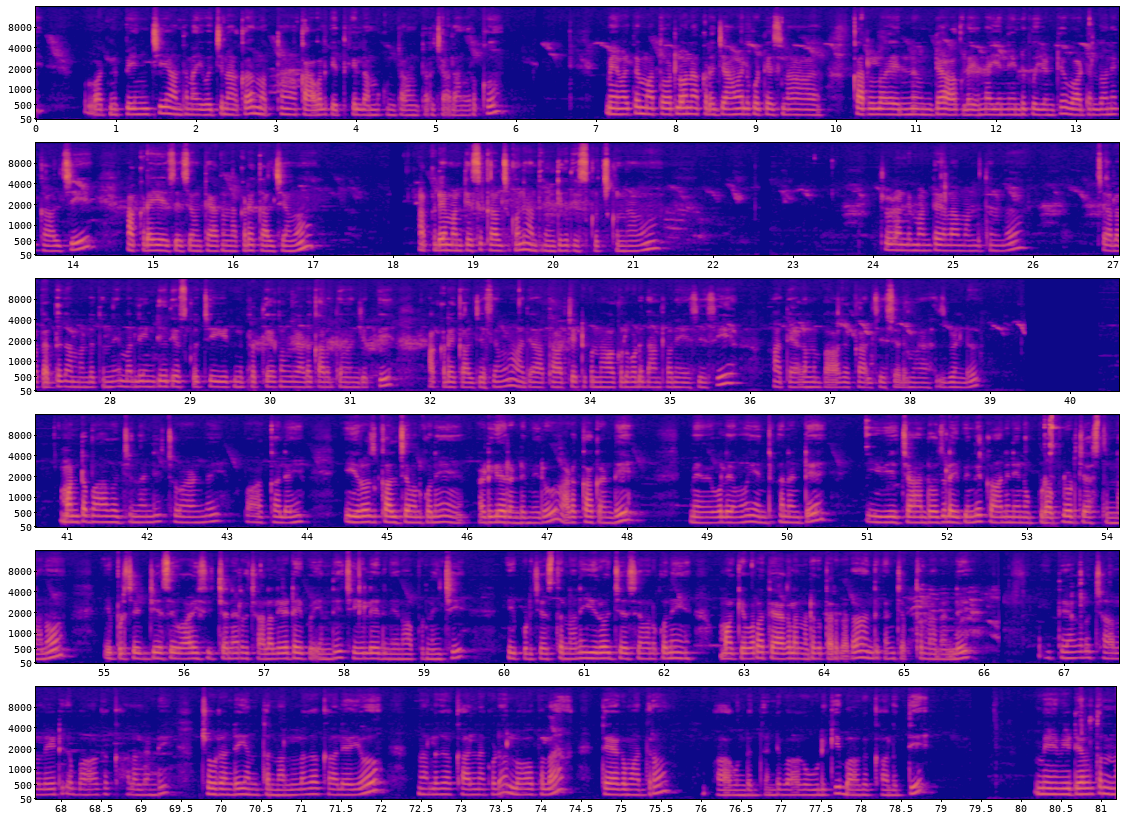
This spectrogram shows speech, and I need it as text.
వాటిని పెంచి అంత నవి వచ్చినాక మొత్తం కావలకి ఎత్తుకెళ్ళి అమ్ముకుంటూ ఉంటారు చాలా వరకు. మేమైతే మా తోటలోనే అక్కడ జామలు కొట్టేసిన కర్రలో ఎన్ని ఉంటే ఆకులు అయినా ఎన్ని ఎండిపోయి ఉంటే వాటర్లోనే కాల్చి అక్కడే వేసేసాము. తేకలను అక్కడే కాల్చాము. అక్కడే మంటేసి కాల్చుకొని అంత ఇంటికి తీసుకొచ్చుకున్నాము. చూడండి మంట ఎలా మండుతుందో. చాలా పెద్దగా మండుతుంది. మళ్ళీ ఇంటికి తీసుకొచ్చి వీటిని ప్రత్యేకంగా ఏడకారుతామని చెప్పి అక్కడే కాల్చేసాము. అది ఆ తాటి చెట్టుకున్న ఆకులు కూడా దాంట్లోనే వేసేసి ఆ తేగలను బాగా కాల్చేసాడు మా హస్బెండ్. మంట బాగా వచ్చిందండి చూడండి. బాగా కాలే ఈరోజు కాల్చామనుకొని అడిగారండి మీరు అడక్కాకండి. మేము ఇవ్వలేము. ఎందుకనంటే ఇవి చాలా రోజులు అయిపోయింది కానీ నేను ఇప్పుడు అప్లోడ్ చేస్తున్నాను. ఇప్పుడు సెట్ చేసి వాయిస్ ఇచ్చాను చాలా లేట్ అయిపోయింది. చేయలేదు నేను అప్పటి నుంచి. ఇప్పుడు చేస్తున్నాను. ఈరోజు చేసామనుకొని మాకెవరో తేగలని అడుగుతారు కదా అందుకని చెప్తున్నానండి. ఈ తేగలు చాలా లేటుగా బాగా కాలాలండి. చూడండి ఎంత నల్లగా కాలాయో నల్లగా కాలినా కూడా లోపల తేగ మాత్రం బాగుండద్దండి. బాగా ఉడికి బాగా కాలుద్ది. మేము ఇటు వెళ్తున్న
